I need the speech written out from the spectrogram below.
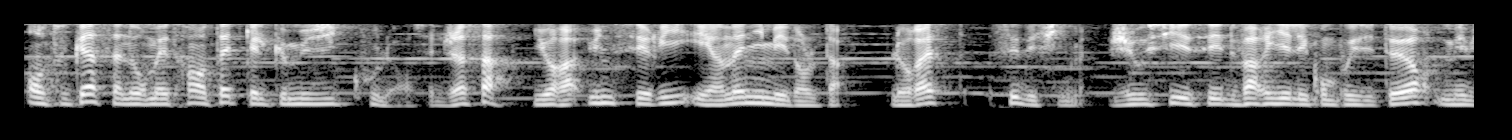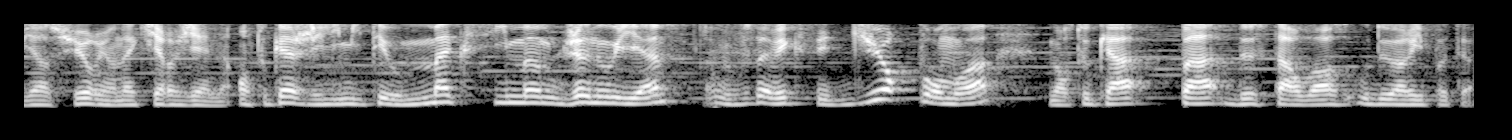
En tout cas, ça nous remettra en tête quelques musiques cool, c'est déjà ça. Il y aura une série et un animé dans le tas. Le reste, c'est des films. J'ai aussi essayé de varier les compositeurs, mais bien sûr, il y en a qui reviennent. En tout cas, j'ai limité au maximum John Williams. Vous savez que c'est dur pour moi, mais en tout cas, pas de Star Wars ou de Harry Potter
